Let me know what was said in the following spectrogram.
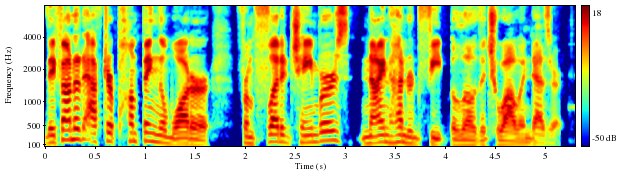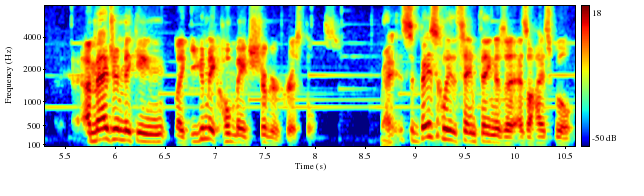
They found it after pumping the water from flooded chambers 900 feet below the Chihuahuan Desert. Imagine making, like, you can make homemade sugar crystals. Right. It's basically the same thing as a, as a high school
